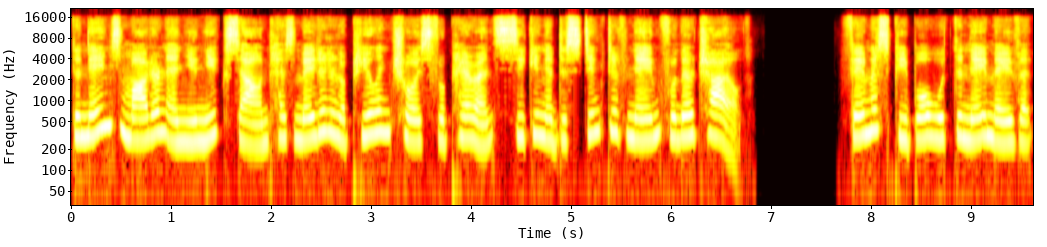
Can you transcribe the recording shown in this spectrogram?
The name's modern and unique sound has made it an appealing choice for parents seeking a distinctive name for their child. Famous people with the name Avett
